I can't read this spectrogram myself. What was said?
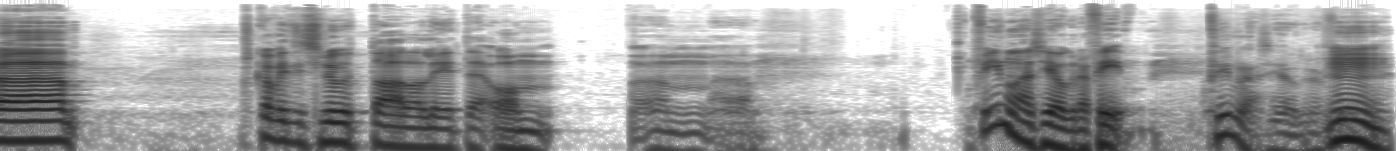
Uh, ska vi till slut tala lite om um, uh, Finlands geografi. Finlands geografi. Mm.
